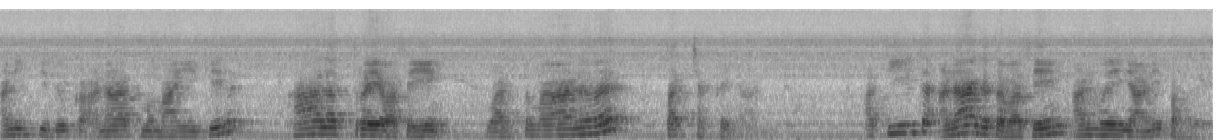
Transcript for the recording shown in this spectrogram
අනිත්‍ය දුක්ඛ අනාත්මමයි කියලා කාලත්‍රය වශයෙන් වර්තමානව පච්චක්ක ඥානයි අතීත අනාගත වශයෙන් අන්වය ඥානෙ පහළ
